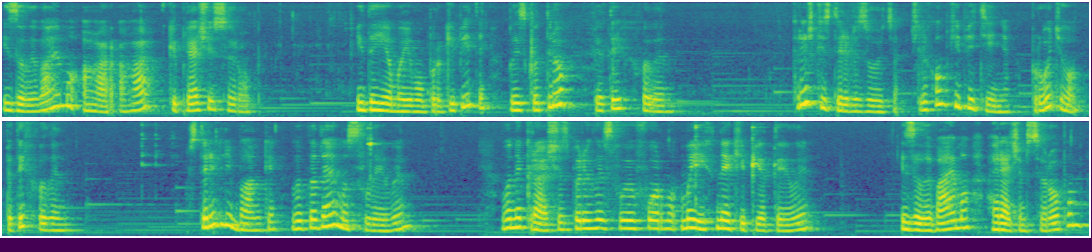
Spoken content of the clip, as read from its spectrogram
І заливаємо агар-агар в киплячий сироп. І даємо йому прокипіти близько 3-5 хвилин. Кришки стерилізуються шляхом кип'ятіння протягом 5 хвилин. В стерильні банки викладаємо сливи. Вони краще зберегли свою форму, ми їх не кип'ятили. І заливаємо гарячим сиропом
